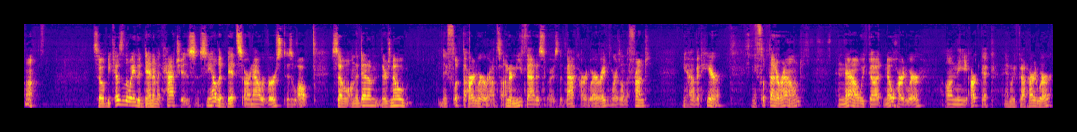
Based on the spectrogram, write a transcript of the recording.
huh. So because of the way the denim attaches, see how the bits are now reversed as well? So on the denim, there's no, they flip the hardware around. So underneath that is, is the back hardware, right? Whereas on the front, you have it here. And you flip that around, and now we've got no hardware on the Arctic, and we've got hardware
